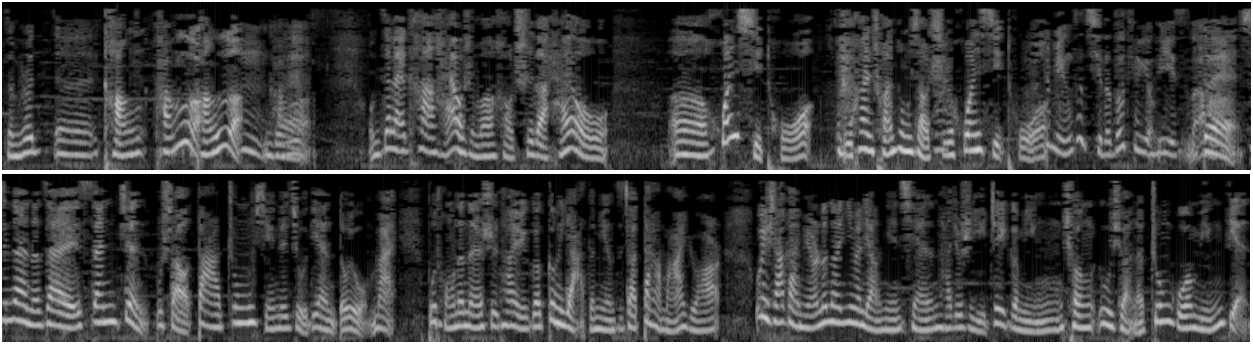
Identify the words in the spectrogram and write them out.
怎么说？呃，扛扛饿，扛饿，嗯，扛对饿。我们再来看还有什么好吃的？还有，呃，欢喜坨，武汉传统小吃 欢喜坨这。名字起的都挺有意思的。对，现在呢，在三镇不少大中型的酒店都有卖。不同的呢是它有一个更雅的名字，叫大麻园儿。为啥改名了呢？因为两年前它就是以这个名称入选了中国名典。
